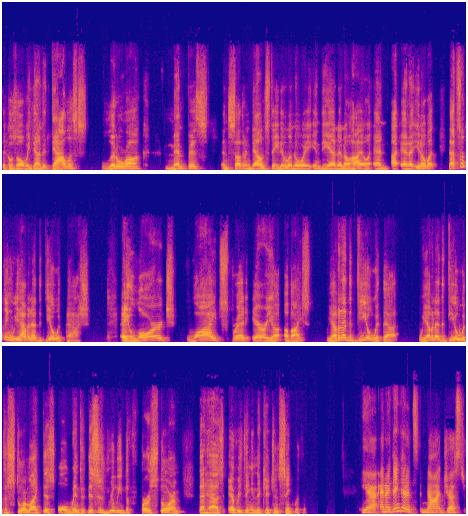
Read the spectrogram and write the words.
that goes all the way down to Dallas, Little Rock, Memphis, and southern downstate Illinois, Indiana, and Ohio. And uh, and uh, you know what? That's something we haven't had to deal with, Pash. A large, widespread area of ice. We haven't had to deal with that. We haven't had to deal with a storm like this all winter. This is really the first storm that has everything in the kitchen sink with it. Yeah, and I think that it's not just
